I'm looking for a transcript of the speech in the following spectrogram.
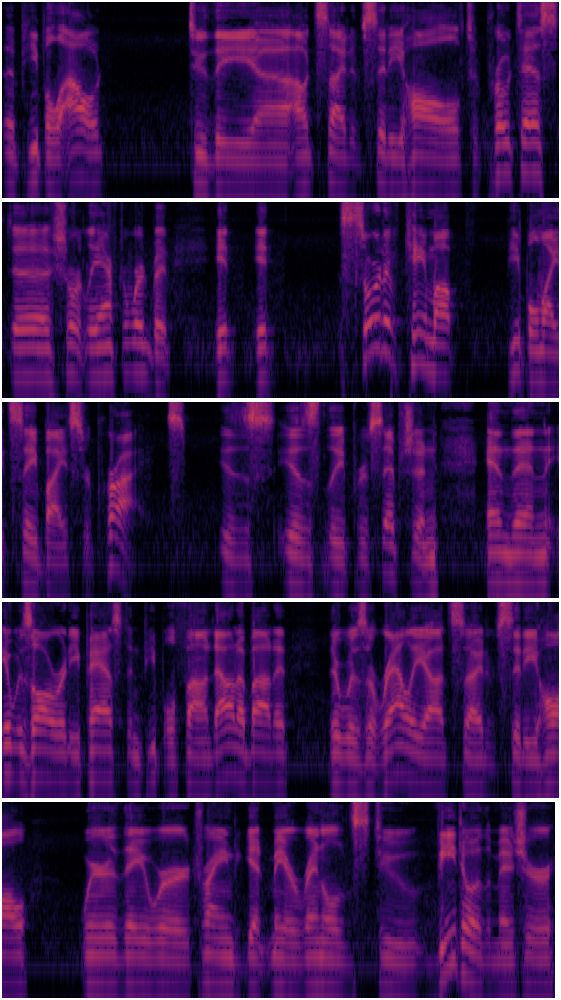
the people out to the uh, outside of City Hall to protest uh, shortly afterward. But it it sort of came up, people might say, by surprise. Is is the perception, and then it was already passed, and people found out about it. There was a rally outside of City Hall where they were trying to get Mayor Reynolds to veto the measure,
